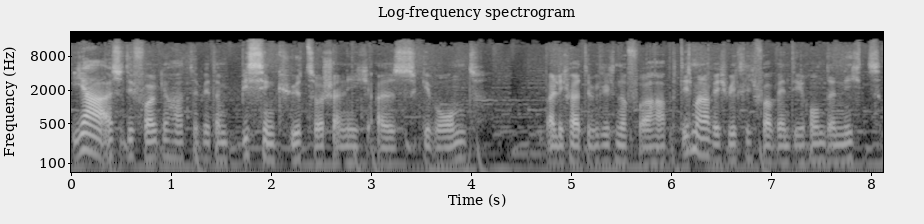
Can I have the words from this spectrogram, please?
Ja, also die Folge heute wird ein bisschen kürzer wahrscheinlich als gewohnt weil ich heute wirklich nur vorhabe. Diesmal habe ich wirklich vor, wenn die Runde nicht,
